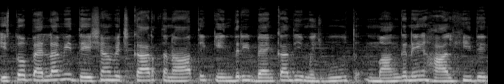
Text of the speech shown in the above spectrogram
ਇਸ ਤੋਂ ਪਹਿਲਾਂ ਵੀ ਦੇਸ਼ਾਂ ਵਿਚਕਾਰ ਤਣਾਅ ਤੇ ਕੇਂਦਰੀ ਬੈਂਕਾਂ ਦੀ ਮਜ਼ਬੂਤ ਮੰਗ ਨੇ ਹਾਲ ਹੀ ਦੇ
